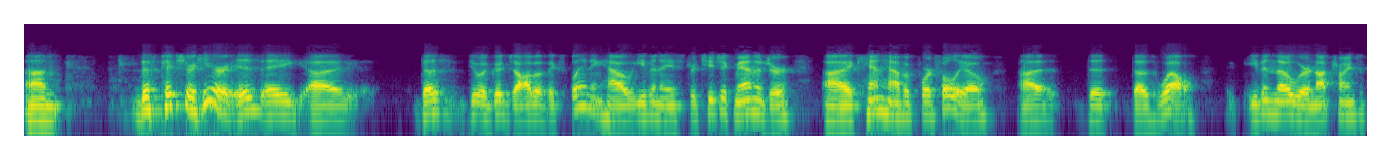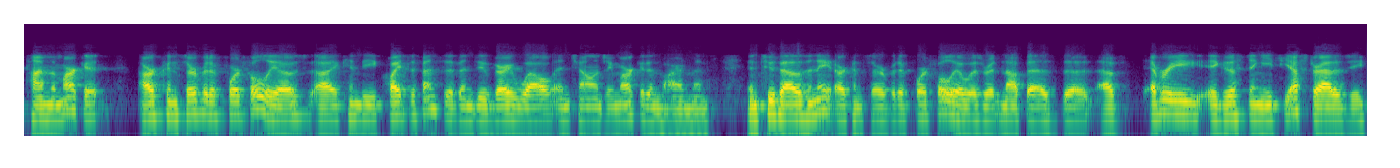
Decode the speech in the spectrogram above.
Um, this picture here is a does do a good job of explaining how even a strategic manager uh, can have a portfolio uh, that does well. Even though we're not trying to time the market, our conservative portfolios uh, can be quite defensive and do very well in challenging market environments. In 2008, our conservative portfolio was written up as the of every existing ETF strategy,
